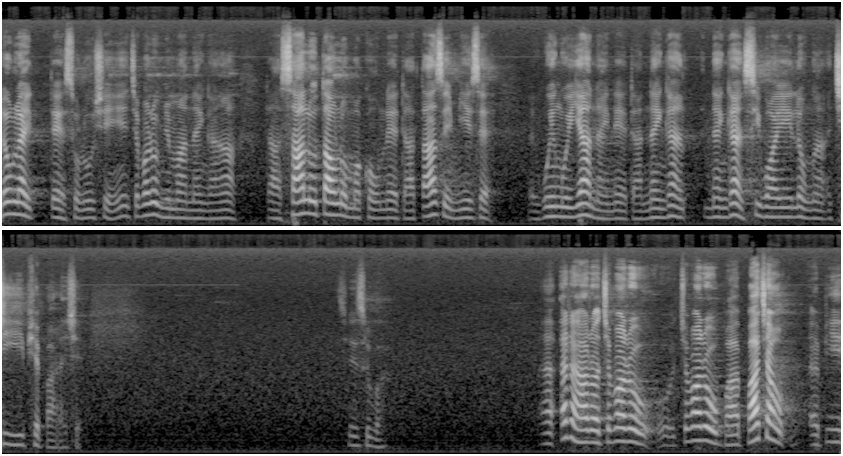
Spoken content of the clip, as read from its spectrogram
လှုပ်လိုက်တယ်ဆိုလို့ရှိရင်ကျမတို့မြန်မာနိုင်ငံကဒါစားလို့တောက်လို့မကုန်တဲ့ဒါသားစင်မြေးဆက်ဝင်ငွေရနိုင်တဲ့ဒါနိုင်ငံနိုင်ငံစီးပွားရေးလုပ်ငန်းအကြီးကြီးဖြစ်ပါတယ်ရှင် ကျေးဇူးပါအဲအဲ့ဒါကတော့ကျမတို့ကျမတို့ဘာဘာကြောင့်ပြည်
